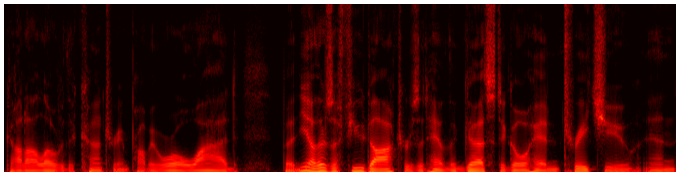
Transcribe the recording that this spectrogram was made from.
got all over the country and probably worldwide. But you know, there's a few doctors that have the guts to go ahead and treat you and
